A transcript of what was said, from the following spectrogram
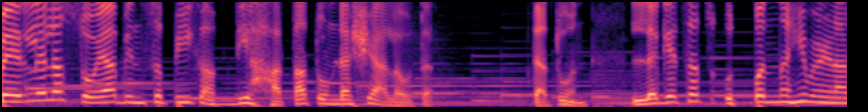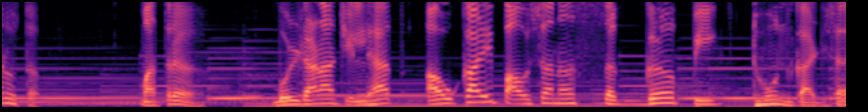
पेरलेलं सोयाबीनचं पीक अगदी हातातोंडाशी आलं होतं. त्यातून लगेचच उत्पन्नही मिळणार होतं. मात्र बुलढाणा जिल्ह्यात अवकाळी पावसानं सगळं पीक धुवून काढलं.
